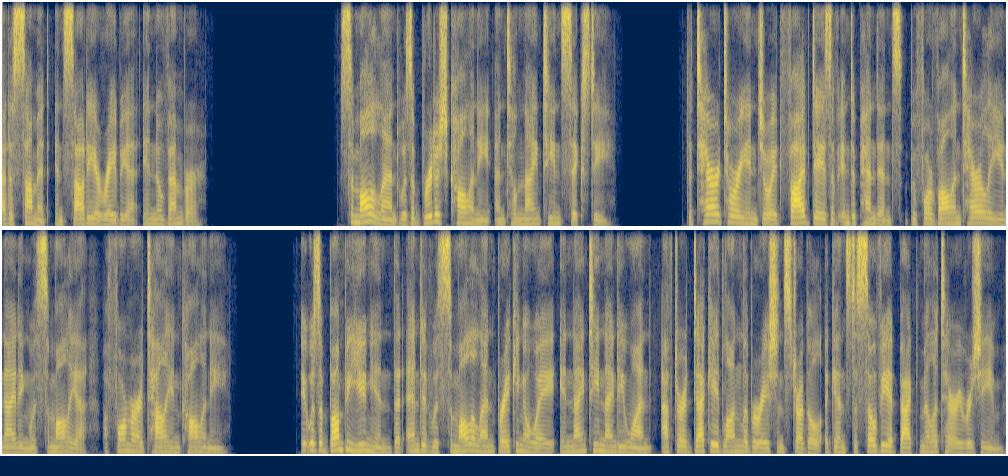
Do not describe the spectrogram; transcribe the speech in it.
at a summit in Saudi Arabia in November. Somaliland was a British colony until 1960. The territory enjoyed five days of independence before voluntarily uniting with Somalia, a former Italian colony. It was a bumpy union that ended with Somaliland breaking away in 1991 after a decade long liberation struggle against a Soviet backed military regime.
